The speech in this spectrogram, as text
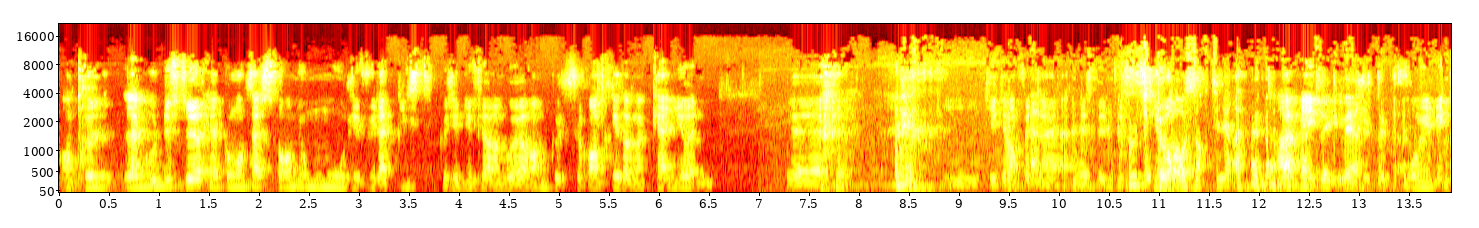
Entre la goutte de sueur qui a commencé à se former au moment où j'ai vu la piste, que j'ai dû faire un go around, que je suis rentré dans un canyon euh, qui, qui était en fait un, un espèce de Ou tu peux pas en sortir Ah mec, je te promets mec,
